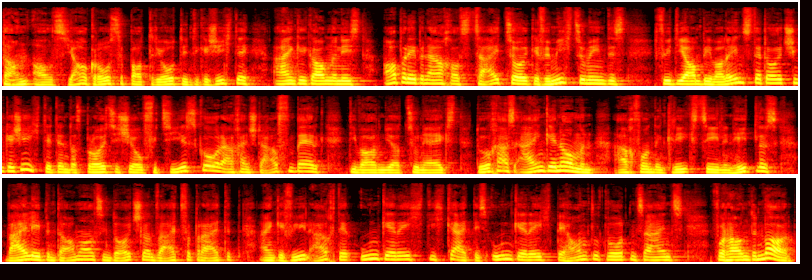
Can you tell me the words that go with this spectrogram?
dann als ja, großer Patriot in die Geschichte eingegangen ist, aber eben auch als Zeitzeuge, für mich zumindest, für die Ambivalenz der deutschen Geschichte. Denn das preußische Offizierskorps, auch ein Stauffenberg, die waren ja zunächst durchaus eingenommen, auch von den Kriegszielen Hitlers, weil eben damals in Deutschland weit verbreitet ein Gefühl auch der Ungerechtigkeit, des ungerecht behandelt worden Seins vorhanden war.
